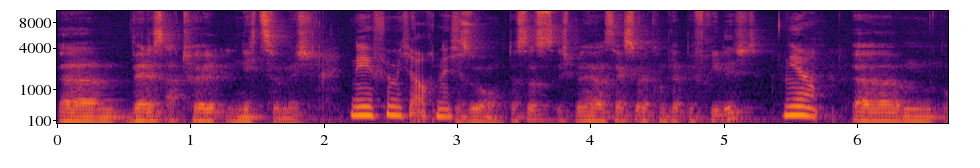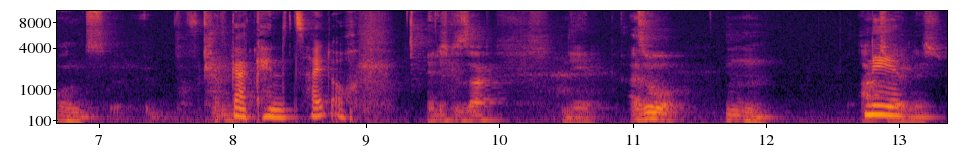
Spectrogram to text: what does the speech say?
ähm, wäre das aktuell nichts für mich. nee, für mich auch nicht. So, das ist, ich bin ja sexuell komplett befriedigt. Ja, Ähm, und kann, gar keine Zeit auch. ehrlich gesagt, nee. Also, mh, Nee, aktuell nicht.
